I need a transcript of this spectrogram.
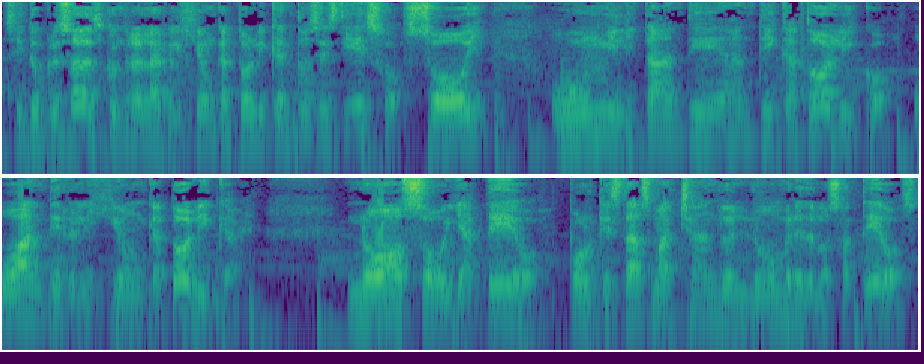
Si tu cruzada contra la religión católica, entonces di eso. Soy un militante anticatólico o antirreligión católica. No soy ateo, porque estás machando el nombre de los ateos,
